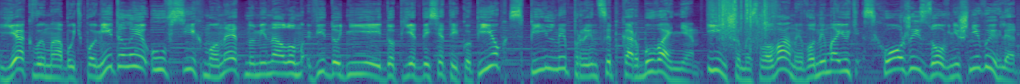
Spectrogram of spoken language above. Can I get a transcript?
Як ви, мабуть, помітили, у всіх монет номіналом від 1 до 50 копійок спільний принцип карбування. Іншими словами, вони мають схожий зовнішній вигляд.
